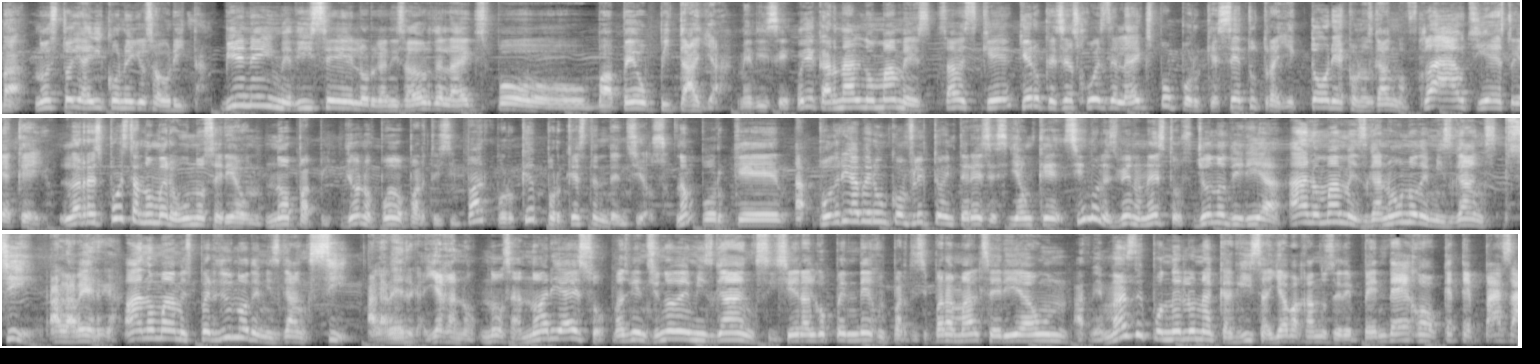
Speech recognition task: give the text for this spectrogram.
Va, no estoy ahí con ellos ahorita. Viene y me dice el organizador de la expo, Vapeo Pitaya, me dice, oye carnal, no mames, ¿sabes qué? Quiero que seas juez de la expo porque sé tu trayectoria con los Gang of Clouds y esto y aquello. La respuesta número uno sería un, no papi, yo no puedo participar. ¿Por qué? Porque es tendencioso, ¿no? Porque ah, podría haber un conflicto de intereses y aunque, siéndoles bien honestos, yo no diría, ah, no mames, ganó uno de mis gangs. Sí, a la verga. Ah, no mames, perdí uno de mis gangs. Sí, a la verga, ya ganó. No, o sea, no haría eso. Más bien, si uno de mis gangs hiciera algo pendejo y participara mal, sería un. Además de ponerle una caguiza ya bajándose de pendejo, ¿qué te pasa?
